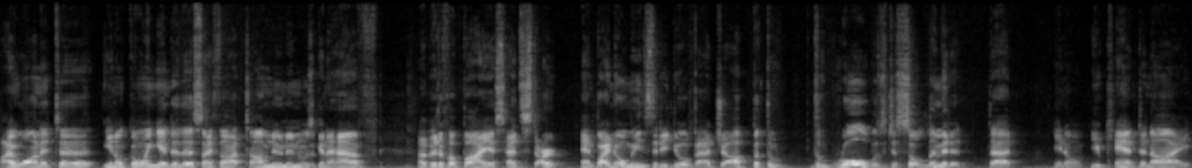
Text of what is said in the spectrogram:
I wanted to, you know, going into this, I thought Tom Noonan was going to have a bit of a bias head start, and by no means did he do a bad job, but the the role was just so limited that, you know, you can't deny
